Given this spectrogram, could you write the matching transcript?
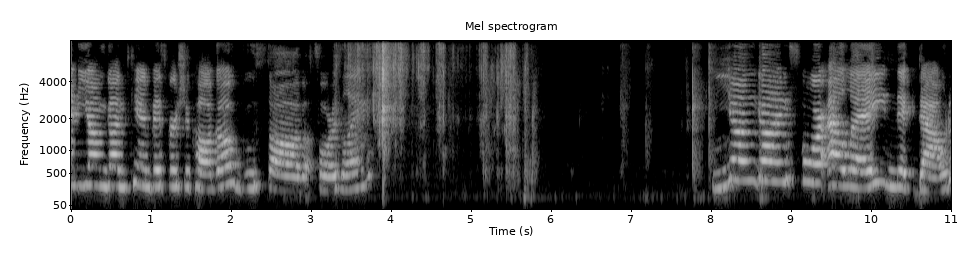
and Young Guns canvas for Chicago, Gustav Forsling. Young Guns for LA, Nick Dowd.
